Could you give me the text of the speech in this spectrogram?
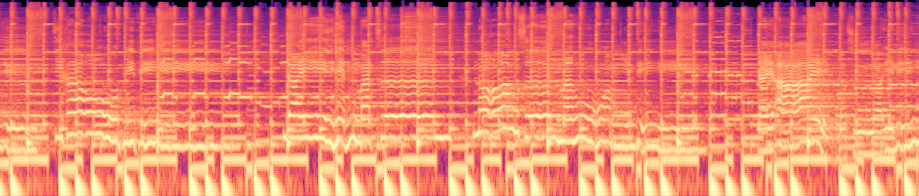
ควรยืนที่เข้าพิธี ได้เห็นบัดเซินน้องเซินมาห่วมยินดี ใจอายก็เสืออีลี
